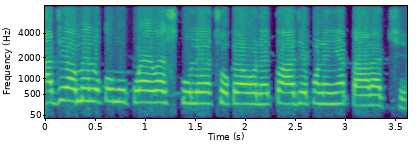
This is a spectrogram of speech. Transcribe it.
આજે અમે લોકો મૂકવા આવ્યા સ્કૂલે છોકરાઓને તો આજે પણ અહીંયા તાળા જ છે.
